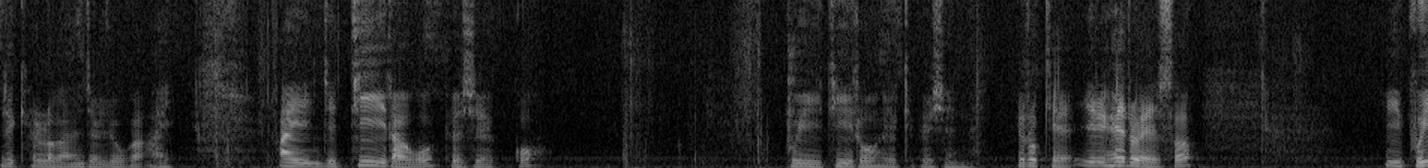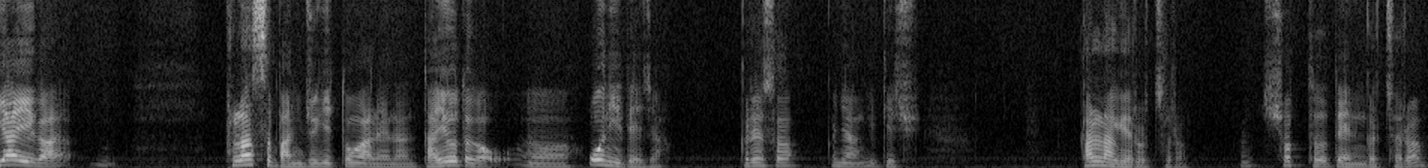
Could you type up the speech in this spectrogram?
이렇게 흘러가는 전류가 I I 이제 D라고 표시했고 VD로 이렇게 표시했네. 이렇게 1회로에서 이 VI가 플러스 반주기 동안에는 다이오드가 어, ON이 되죠. 그래서 그냥 이게 단락회로처럼 쇼트된 것처럼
